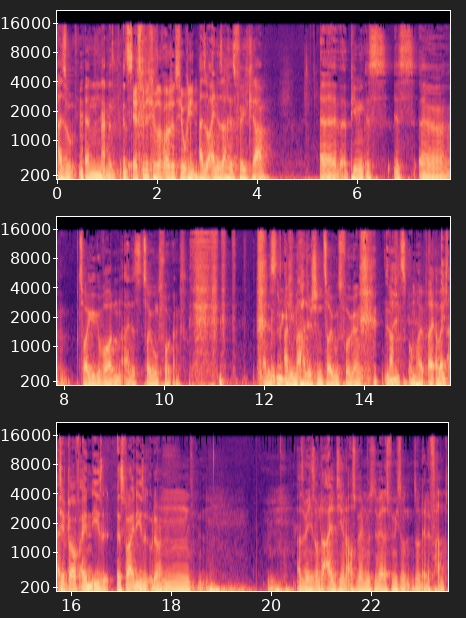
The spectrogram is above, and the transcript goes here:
Also, ähm, Es- Jetzt bin ich gespannt auf eure Theorien. also eine Sache ist völlig klar. Äh, Pieming ist, ist äh, Zeuge geworden eines Zeugungsvorgangs. Eines animalischen Zeugungsvorgangs nachts um halb drei. Aber ich tippe auf einen Esel. Es war ein Esel, oder? Mm, Also wenn ich jetzt unter allen Tieren auswählen müsste, wäre das für mich so ein, so ein Elefant.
